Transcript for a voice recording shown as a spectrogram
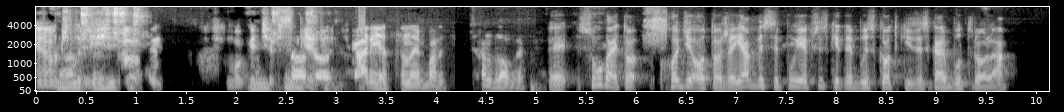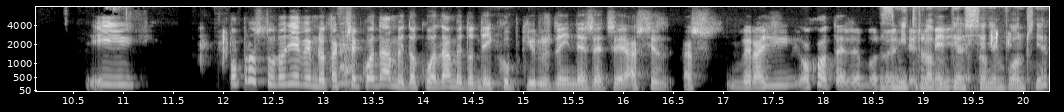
Ja mam, ja mam 42, mogę cię wspierać. No, to jest to najbardziej handlowy. E, słuchaj, to chodzi o to, że ja wysypuję wszystkie te błyskotki ze skarbu trola i po prostu, no nie wiem, no tak przekładamy, dokładamy do tej kubki różne inne rzeczy, aż się, aż wyrazi ochotę, że może Z mitrylowym pierścieniem włącznie?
